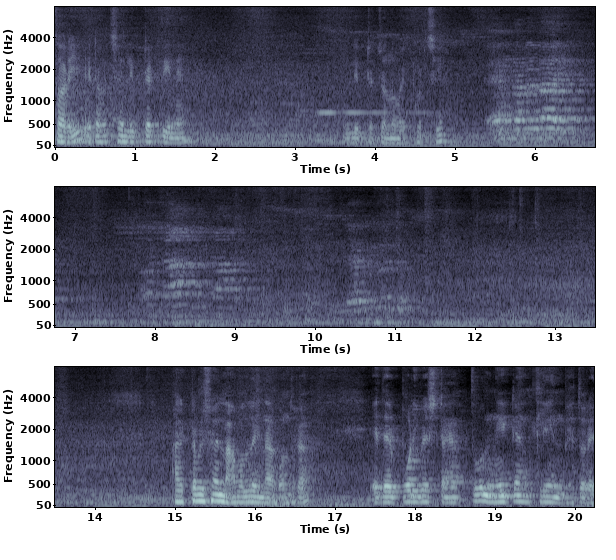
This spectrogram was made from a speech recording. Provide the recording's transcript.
সরি এটা হচ্ছে লিফটের তিনে। লিফটের জন্য ওয়েট করছি। আরেকটা বিষয় না বললেই না, বন্ধুরা। এদের পরিবেশটা এত নিট অ্যান্ড ক্লিন ভেতরে।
